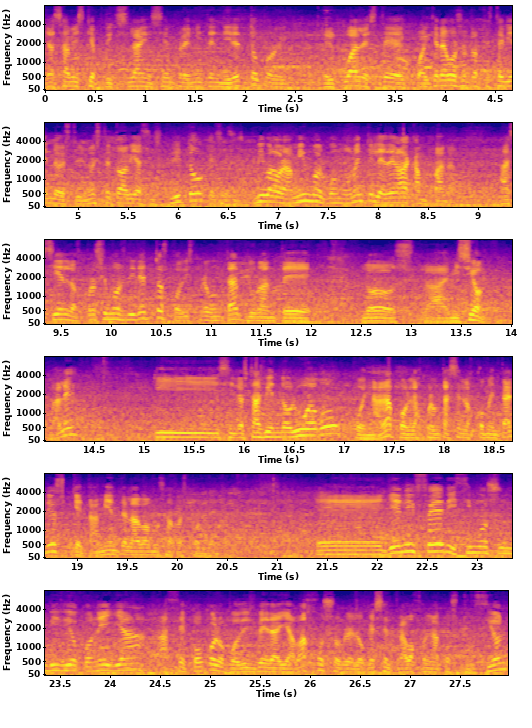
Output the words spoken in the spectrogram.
Ya sabéis que Prisline siempre emite en directo, por el, cual esté cualquiera de vosotros que esté viendo esto y no esté todavía suscrito, que se suscriba ahora mismo, es buen momento y le dé a la campana. Así en los próximos directos podéis preguntar durante los, la emisión, ¿vale? Y si lo estás viendo luego pues nada pon las preguntas en los comentarios que también te las vamos a responder. Eh, Jennifer hicimos un vídeo con ella hace poco lo podéis ver ahí abajo sobre lo que es el trabajo en la construcción.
